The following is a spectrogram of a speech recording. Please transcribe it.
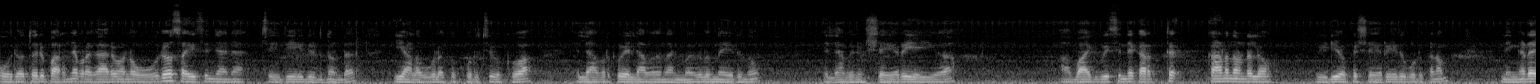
ഓരോരുത്തർ പറഞ്ഞ പ്രകാരമുള്ള ഓരോ സൈസും ഞാൻ ചെയ്ത് ചെയ്തിടുന്നുണ്ട്. ഈ അളവുകളൊക്കെ കുറിച്ച് വെക്കുക. എല്ലാവർക്കും എല്ലാവിധ നന്മകളും നേരുന്നു. എല്ലാവരും ഷെയർ ചെയ്യുക. ആ ബാക്ക് പീസിന്റെ കറക്റ്റ് കാണുന്നുണ്ടല്ലോ. വീഡിയോ ഒക്കെ ഷെയർ ചെയ്ത് കൊടുക്കണം. നിങ്ങളുടെ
